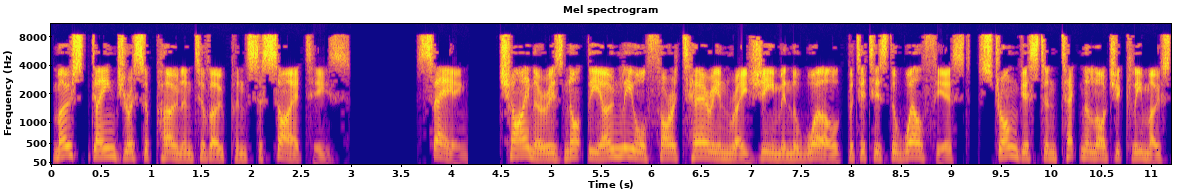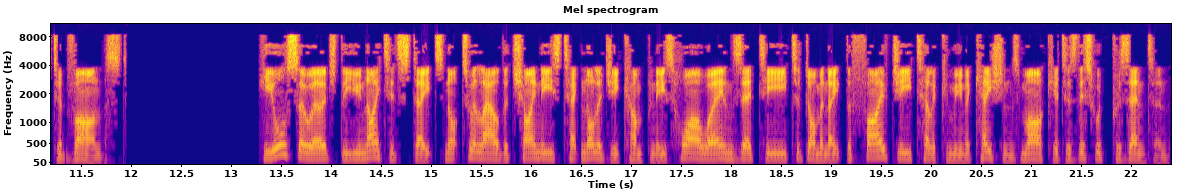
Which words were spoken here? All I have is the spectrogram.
most dangerous opponent of open societies, saying, China is not the only authoritarian regime in the world but it is the wealthiest, strongest and technologically most advanced. He also urged the United States not to allow the Chinese technology companies Huawei and ZTE to dominate the 5G telecommunications market as this would present an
